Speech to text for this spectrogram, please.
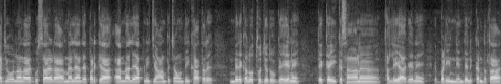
ਅੱਜ ਉਹਨਾਂ ਦਾ ਗੁੱਸਾ ਜਿਹੜਾ ਐਮਐਲਏਆਂ ਤੇ ਭੜਕਿਆ। ਐਮਐਲਏ ਆਪਣੀ ਜਾਨ ਬਚਾਉਣ ਦੀ ਖਾਤਰ ਮੇਰੇ ਖਿਆਲ ਉੱਥੋਂ ਜਦੋਂ ਗਏ ਨੇ ਤੇ ਕਈ ਕਿਸਾਨ ਥੱਲੇ ਆ ਗਏ ਨੇ, ਇਹ ਬੜੀ ਨਿੰਦਨ ਘੰਡਤਾ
